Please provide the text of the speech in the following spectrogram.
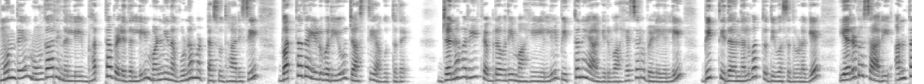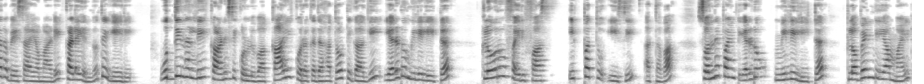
ಮುಂದೆ ಮುಂಗಾರಿನಲ್ಲಿ ಭತ್ತ ಬೆಳೆದಲ್ಲಿ ಮಣ್ಣಿನ ಗುಣಮಟ್ಟ ಸುಧಾರಿಸಿ ಭತ್ತದ ಇಳುವರಿಯೂ ಜಾಸ್ತಿಯಾಗುತ್ತದೆ. ಜನವರಿ, ಫೆಬ್ರವರಿ ಮಾಹೆಯಲ್ಲಿ ಬಿತ್ತನೆಯಾಗಿರುವ ಹೆಸರು ಬೆಳೆಯಲ್ಲಿ ಬಿತ್ತಿದ ನಲವತ್ತು ದಿವಸದೊಳಗೆ ಎರಡು ಸಾರಿ ಅಂತರ ಬೇಸಾಯ ಮಾಡಿ ಕಳೆಯನ್ನು ತೆಗೆಯಿರಿ. ಉದ್ದಿನಲ್ಲಿ ಕಾಣಿಸಿಕೊಳ್ಳುವ ಕಾಯಿ ಕೊರಕದ ಹತೋಟಿಗಾಗಿ ಎರಡು ಮಿಲಿಲೀಟರ್ ಕ್ಲೋರೋಫೈರಿಫಾಸ್ ಇಪ್ಪತ್ತು ಇಸಿ ಅಥವಾ ಸೊನ್ನೆ ಪಾಯಿಂಟ್ ಎರಡು ಮಿಲಿಲೀಟರ್ ಕ್ಲೊಬೆಂಡಿಯಾಮೈಡ್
